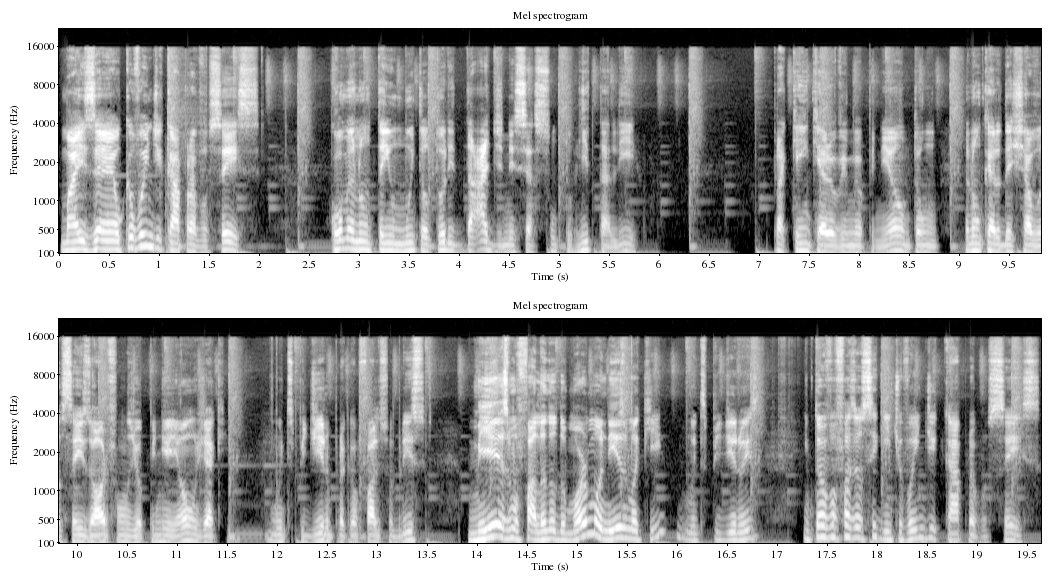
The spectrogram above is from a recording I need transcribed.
Mas é o que eu vou indicar para vocês, como eu não tenho muita autoridade nesse assunto Rita Lee, para quem quer ouvir minha opinião, então eu não quero deixar vocês órfãos de opinião, já que muitos pediram para que eu fale sobre isso. Mesmo falando do mormonismo aqui, muitos pediram isso. Então eu vou fazer o seguinte, eu vou indicar para vocês.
